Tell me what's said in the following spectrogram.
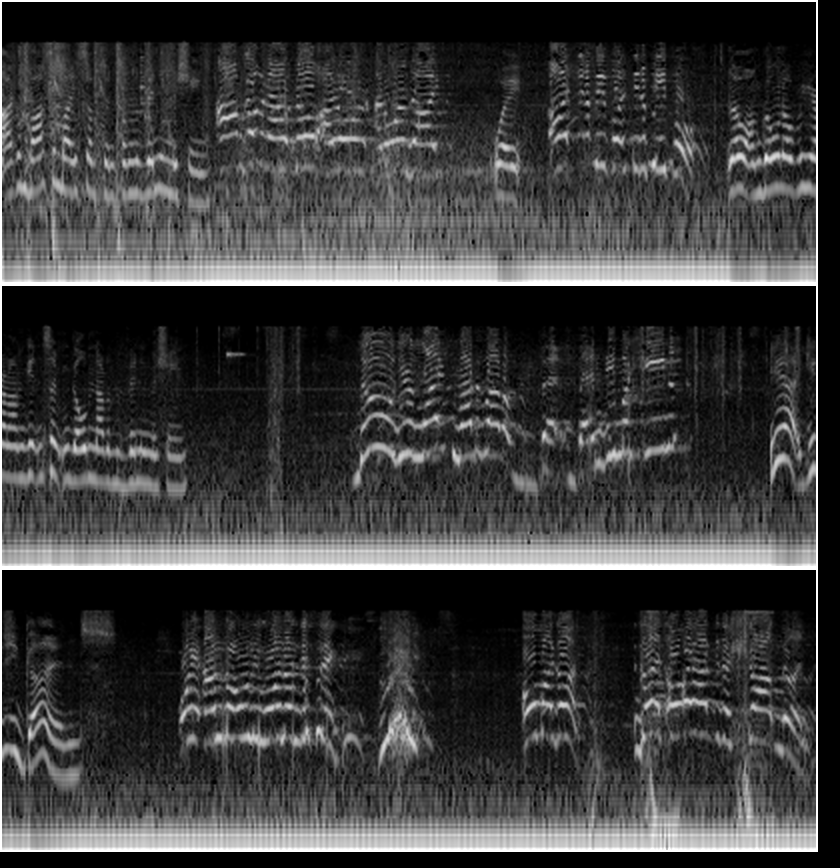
I can buy somebody something from the vending machine. I'm coming out. No, I don't. I don't want to die. Wait, Oh, I see the people. I see the people. no, I'm going over here and I'm getting something golden out of the vending machine. Dude, your life's not about a be- vending machine. Yeah, it gives you guns. Wait, I'm the only one on this thing. Oh my god. Guys, all I have is a shotgun.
